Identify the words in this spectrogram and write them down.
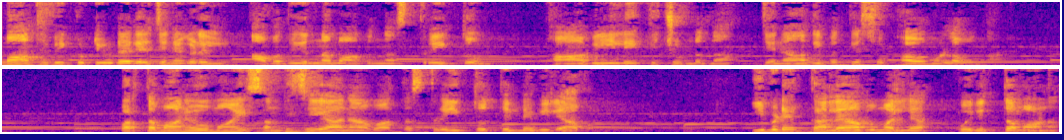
മാധവിക്കുട്ടിയുടെ രചനകളിൽ അവതീർണമാകുന്ന സ്ത്രീത്വം ഭാവിയിലേക്ക് ചുണ്ടുന്ന ജനാധിപത്യ സ്വഭാവമുള്ള ഒന്നാണ്. വർത്തമാനവുമായി സന്ധി ചെയ്യാനാവാത്ത സ്ത്രീത്വത്തിന്റെ വിലാപം. ഇവിടെ കലാപമല്ല പൊരുത്തമാണ്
